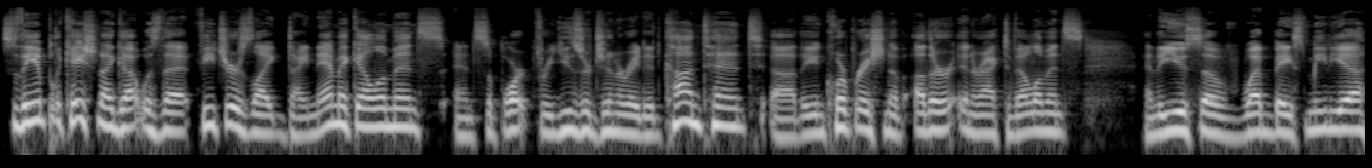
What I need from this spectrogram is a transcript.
So the implication I got was that features like dynamic elements and support for user generated content, uh, the incorporation of other interactive elements, and the use of web based media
